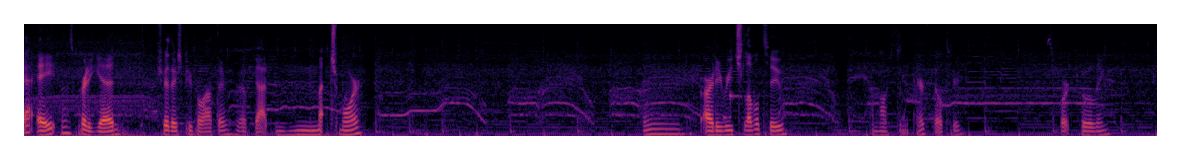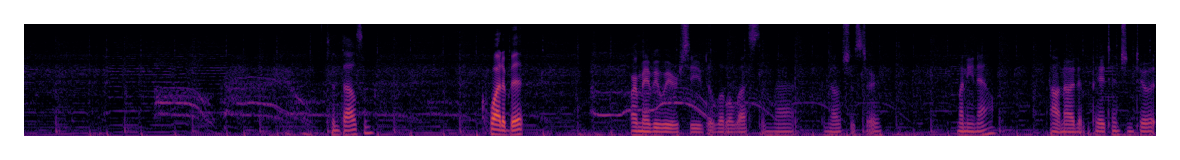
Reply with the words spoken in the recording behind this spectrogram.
Got eight. That's pretty good. I'm sure there's people out there who have got much more. And already reached level two. Unlocked an air filter. Sport cooling. 10,000? Quite a bit. Or maybe we received a little less than that. And that was just our money now. I don't know, I didn't pay attention to it.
